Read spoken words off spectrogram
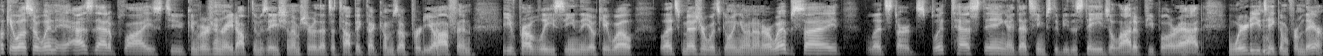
Okay, well, so when as that applies to conversion rate optimization, I'm sure that's a topic that comes up pretty often. You've probably seen the okay, well, let's measure what's going on on our website. Let's start split testing. That seems to be the stage a lot of people are at. Where do you mm-hmm. take them from there?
